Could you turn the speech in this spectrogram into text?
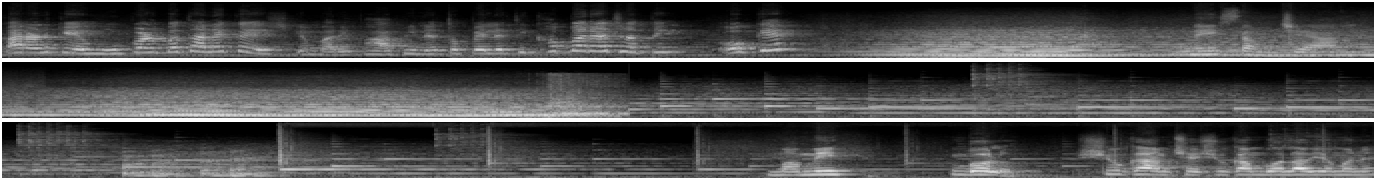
કારણ કે હું પણ બધાને કહીશ કે મારી ભાભીને તો પહેલેથી ખબર જ હતી. ઓકે? નહીં સમજ્યા. મમ્મી બોલો શું કામ છે? શું કામ બોલાવ્યો મને?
